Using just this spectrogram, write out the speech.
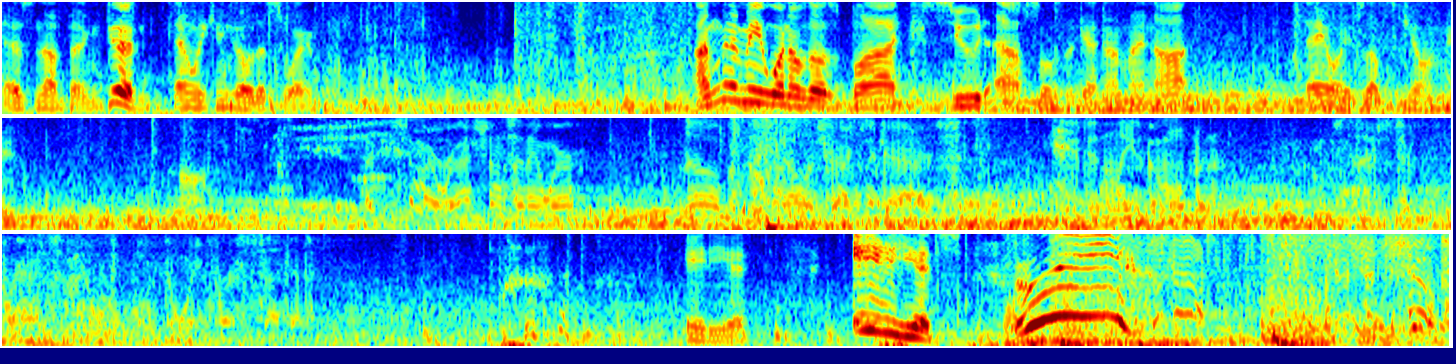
there's nothing. Good. Then we can go this way. I'm gonna meet one of those black suit assholes again, am I not? They always love killing me. Oh. Have you seen my rations anywhere? No, but the smell attracts gas. You didn't leave them open. Master brats, I only walked away for a second. Idiot. Idiots! Whee! Look out! You should shoot!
